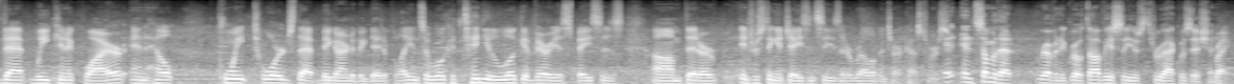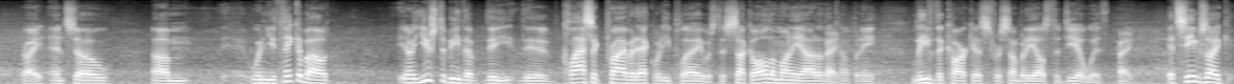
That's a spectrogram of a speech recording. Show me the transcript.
that we can acquire and help point towards that big iron to big data play, and so we'll continue to look at various spaces um, that are interesting adjacencies that are relevant to our customers. And, and, some of that revenue growth obviously is through acquisition. Right. Right, and so um, when you think about, you know, it used to be the, the, the classic private equity play was to suck all the money out of the right. company, leave the carcass for somebody else to deal with. Right. It seems like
